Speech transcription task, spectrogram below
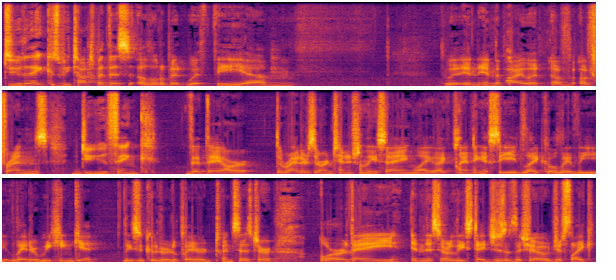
Do they? Because we talked about this a little bit with the um, in in the pilot of, of Friends. Do you think that they are the writers are intentionally saying like like planting a seed, like oh lately, later we can get Lisa Kudrow to play her twin sister, or are they in this early stages of the show just like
